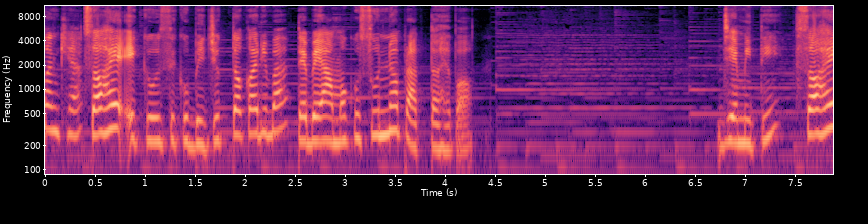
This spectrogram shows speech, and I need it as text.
ସଂଖ୍ୟା ଶହେ ଏକୋଇଶକୁ ବିଯୁକ୍ତ କରିବା ତେବେ ଆମକୁ ଶୂନ୍ୟ ପ୍ରାପ୍ତ ହେବ। ଯେମିତି ଶହେ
